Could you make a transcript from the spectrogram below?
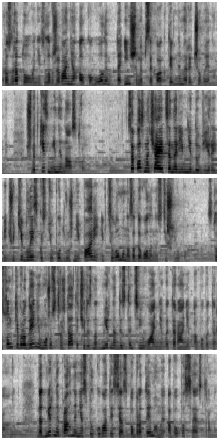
роздратованість, зловживання алкоголем та іншими психоактивними речовинами, швидкі зміни настрою. Це позначається на рівні довіри, відчутті близькості у подружній парі і в цілому на задоволеності шлюбом. Стосунки в родині можуть страждати через надмірне дистанціювання ветеранів або ветеранок, надмірне прагнення спілкуватися з побратимами або посестрами,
